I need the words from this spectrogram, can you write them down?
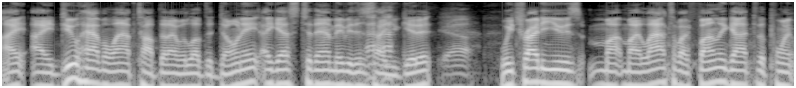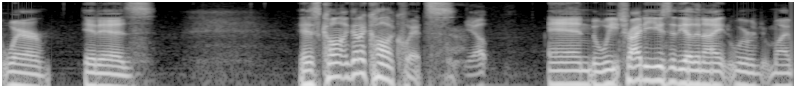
I, I do have a laptop that I would love to donate, I guess, to them. Maybe this is how you get it. Yeah. We try to use my, my laptop. I finally got to the point where it is it is call, going to call it quits. Yep. and we tried to use it the other night. We were my,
